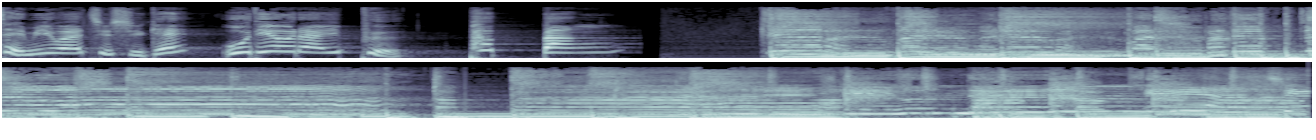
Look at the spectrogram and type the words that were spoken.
재미와 지식의 오디오 라이프 팝빵 나를 깨우는 이 아침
